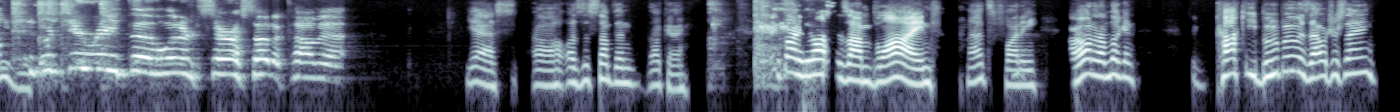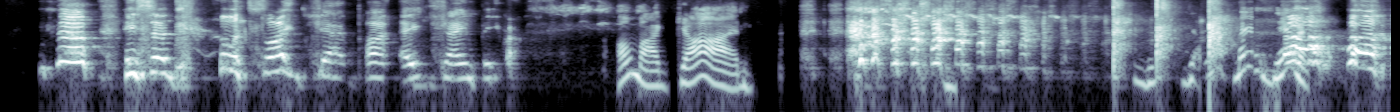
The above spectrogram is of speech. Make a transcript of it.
Would you read the Leonard Sarasota comment? Yes. Uh, is this something? Okay. Barney Ross says I'm blind. That's funny. Right, hold on, I'm looking. Cocky boo boo. Is that what you're saying? No, he said looks like jackpot ate Shane Bieber. Oh my god. Man, damn it.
